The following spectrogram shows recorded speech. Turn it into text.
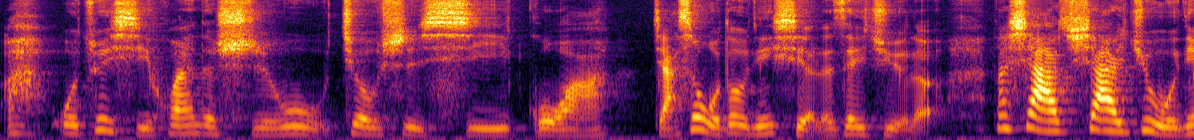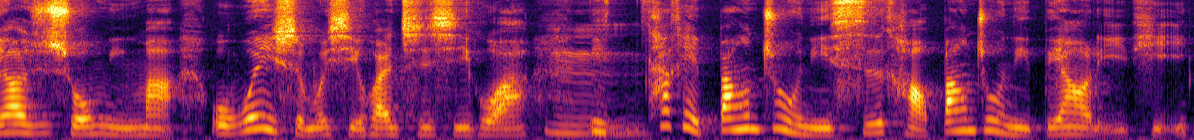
啊，我最喜欢的食物就是西瓜。假设我都已经写了这句了，那下下一句我一定要去说明嘛，我为什么喜欢吃西瓜？你它可以帮助你思考，帮助你不要离题。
